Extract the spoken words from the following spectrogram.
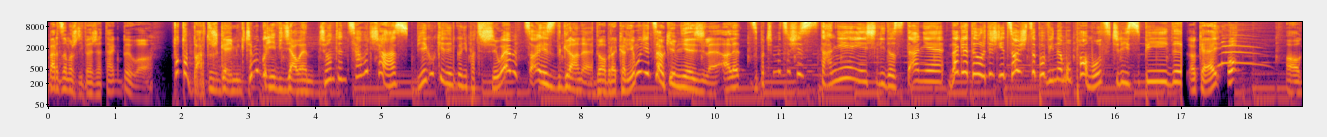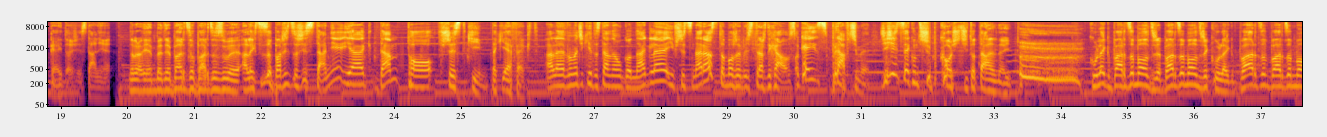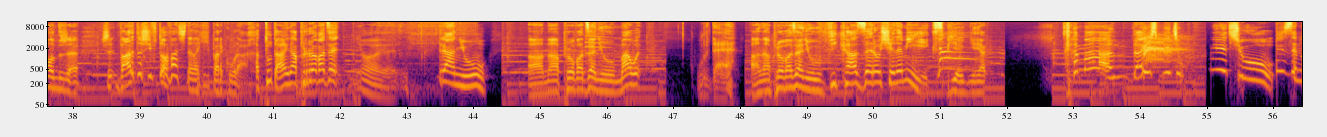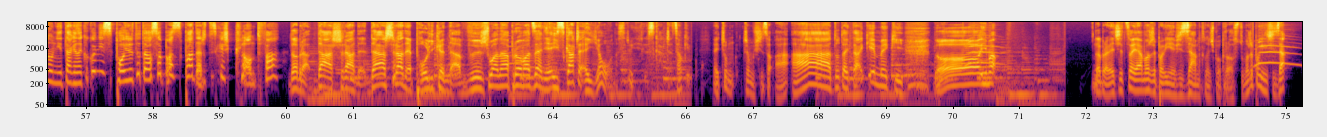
Bardzo możliwe, że tak było. To to Bartosz Gaming, czemu go nie widziałem? Czy on ten cały czas biegł, kiedy go nie patrzyłem? Co jest grane? Dobra, Kaliemu idzie całkiem nieźle, ale zobaczymy, co się stanie, jeśli dostanie nagle teoretycznie coś, co powinno mu pomóc, czyli speed... Okej. O! Okej, to się stanie. Dobra, wiem, będę bardzo, bardzo zły, ale chcę zobaczyć, co się stanie, jak dam to wszystkim. Taki efekt. Ale w momencie, kiedy dostaną go nagle i wszyscy naraz, to może być straszny chaos. Okej, sprawdźmy. 10 sekund szybkości totalnej. Kulek bardzo mądrze, bardzo mądrze, Kulek. Bardzo, bardzo mądrze. Warto shiftować na takich parkurach. A tutaj na prowadzeniu... Ojej. Draniu. A na prowadzeniu mały... Kurde. A na prowadzeniu Wika 07X biegnie jak... Come on! Dajesz mieciu! Mieciu! Jest ze mną nie tak? Na kogo nie spojrzę, to ta osoba spada. Czy to jest jakaś klątwa? Dobra, dasz radę, dasz radę. Polikenda wyszła na prowadzenie i skacze. Ej, yo, na serio skacze, całkiem... Ej, czemu, czemu się co... A, a, tutaj takie myki. No i ma... Dobra, wiecie co? Ja może powinienem się zamknąć po prostu. Może powinien się za...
